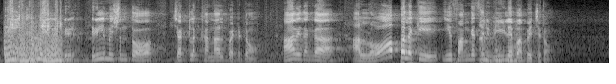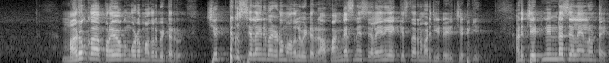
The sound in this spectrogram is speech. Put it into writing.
డ్రిల్ డ్రిల్ మిషన్తో చెట్లకు కన్నాలు పెట్టడం ఆ విధంగా ఆ లోపలికి ఈ ఫంగస్ని వీళ్ళే పంపించడం మరొక ప్రయోగం కూడా మొదలుపెట్టారు. చెట్టుకు సెలైన్ పెట్టడం మొదలుపెట్టారు. ఆ ఫంగస్ని సెలైన్గా ఎక్కిస్తారన్నమాట చెట్టుకి. అంటే చెట్టు నిండా సెలైన్లు ఉంటాయి.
